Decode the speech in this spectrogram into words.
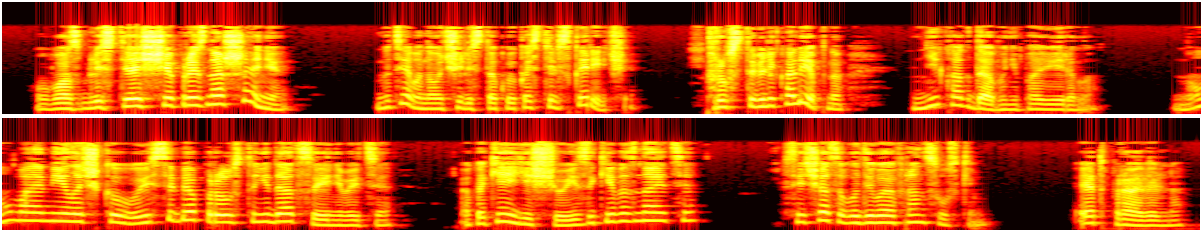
— У вас блестящее произношение. Где вы научились такой кастильской речи? Просто великолепно. Никогда бы не поверила. Ну, моя милочка, вы себя просто недооцениваете. А какие еще языки вы знаете? Сейчас овладеваю французским. Это правильно.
